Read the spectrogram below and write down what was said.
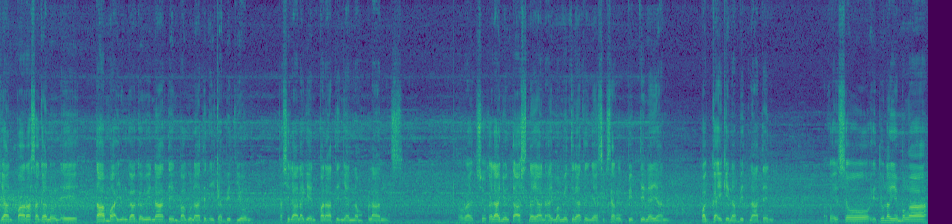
dyan para sa ganun eh tama yung gagawin natin bago natin ikabit yun. Kasi lalagyan pa natin yan ng plans. Alright so kailangan yung taas na yan ay mamintin natin yung 650 na yan pagka ikinabit natin. Okay so ito lang yung mga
